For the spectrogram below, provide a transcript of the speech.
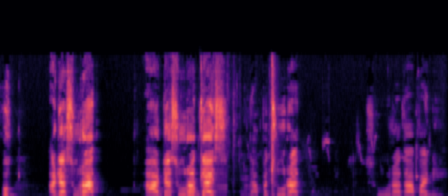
Oh, ada surat. Ada surat, guys. Dapat surat. Surat apa ini?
